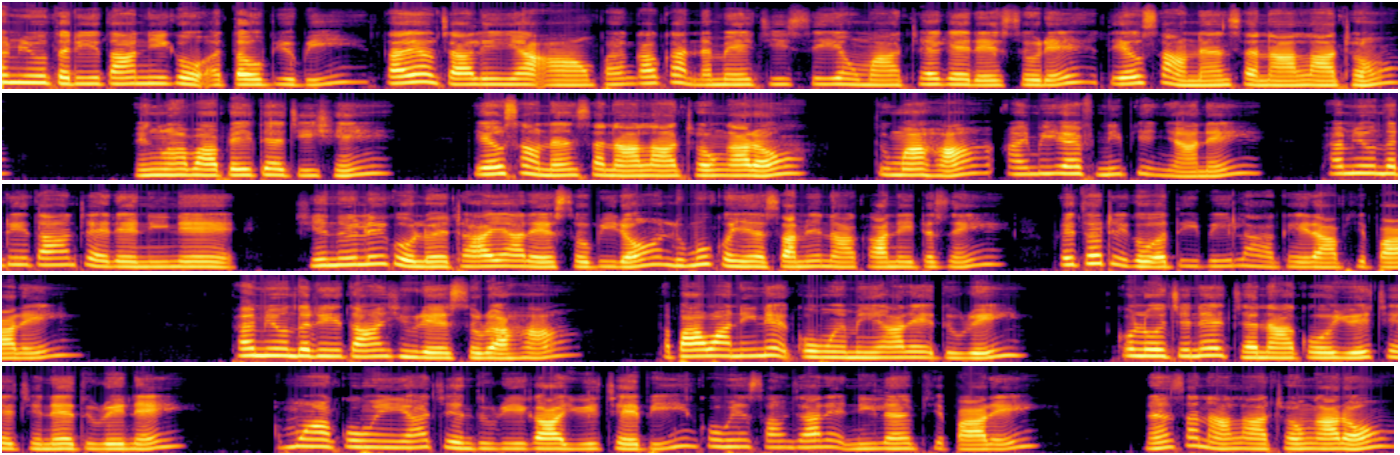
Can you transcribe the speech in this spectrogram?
ဖမျိုးတရီသားနီးကိုအသုံးပြုပြီးတားယောက်ျားလေးရအောင်ဘန်ကောက်ကနာမည်ကြီးစီးရုံမှာထည့်ခဲ့တဲ့ဆိုတဲ့တရုတ်ဆောင်နန်းဆန္ဒလာထုံမင်္ဂလာပါပရိသတ်ကြီးရှင်တရုတ်ဆောင်နန်းဆန္ဒလာထုံကတော့သူမဟာ IBF နည်းပညာနဲ့ဖမျိုးတရီသားတဲတဲ့နီးနဲ့ရင်သွေးလေးကိုလွှဲထားရတယ်ဆိုပြီးတော့လူမှုကွန်ရက်စာမျက်နှာကနေတစဉ်ပရိသတ်တွေကိုအတိပေးလာခဲ့တာဖြစ်ပါတယ်ဖမျိုးတရီသားယူတယ်ဆိုတာဟာတဘာဝနီးနဲ့ကိုဝင်မရတဲ့သူတွေကိုလိုချင်တဲ့ဂျန်နာကိုရွေးချယ်ခြင်းတဲ့သူတွေနဲ့ အမွာကိုဝင်ရကျင်သူတွေကရွေးချယ်ပြီးကိုဝင်ဆောင်ကြတဲ့နီလန်းဖြစ်ပါတယ်။နန်းဆန္ဒလာထုံးကတော့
